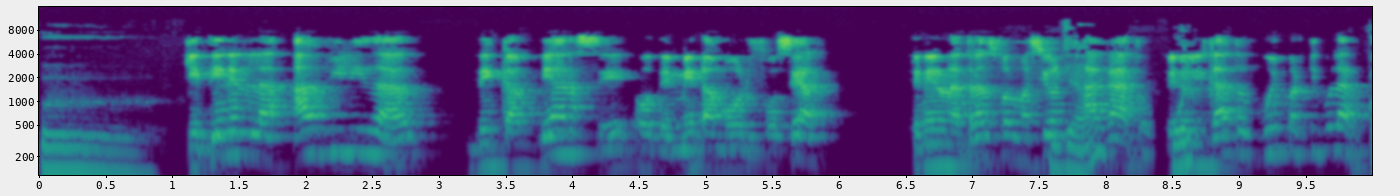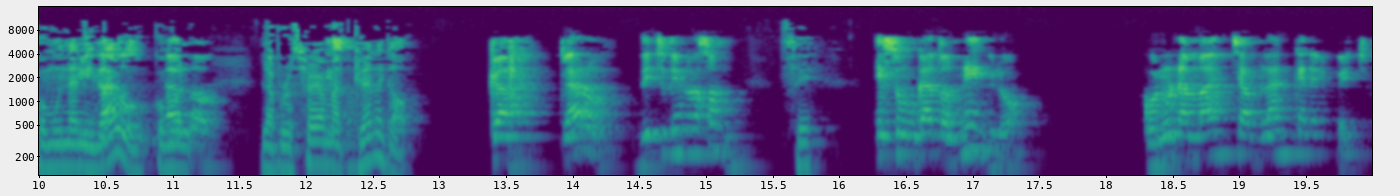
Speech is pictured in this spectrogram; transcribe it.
uh. que tienen la habilidad de cambiarse o de metamorfosear, tener una transformación a gato, pero el gato es muy particular. Como un animago, como la profesora McGonagall. Claro, de hecho tiene razón. Sí. Es un gato negro con una mancha blanca en el pecho.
